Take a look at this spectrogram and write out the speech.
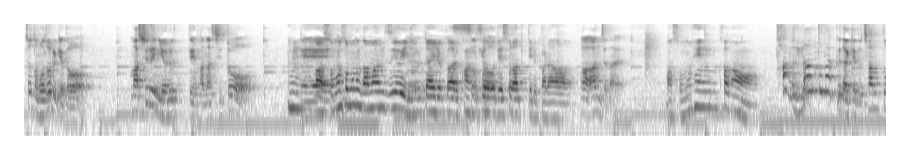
ちょっと戻るけどまあ種類によるっていう話とうん。えーまあそもそもの我慢強い忍耐力ある環境で育ってるから。はあるんじゃない？まあその辺かな。多分なんとなくだけどちゃんと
